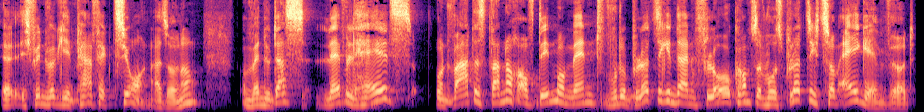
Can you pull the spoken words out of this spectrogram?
äh, ich finde wirklich in Perfektion. Also, ne? Und wenn du das Level hältst und wartest dann noch auf den Moment, wo du plötzlich in deinen Flow kommst und wo es plötzlich zum A-Game wird,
